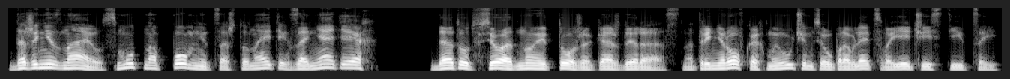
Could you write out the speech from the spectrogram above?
«Даже не знаю, смутно помнится, что на этих занятиях...» «Да тут все одно и то же каждый раз. На тренировках мы учимся управлять своей частицей,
